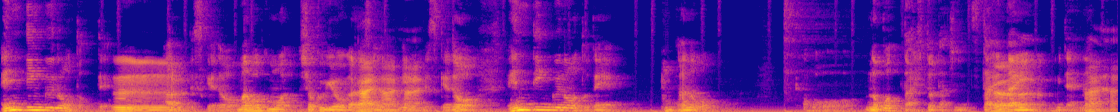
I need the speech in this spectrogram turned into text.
エンディングノートってあるんですけど、まあ僕も職業柄そういうの見るんですけど、エンディングノートで、あの、こう、残った人たちに伝えたいみたいな。はいは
